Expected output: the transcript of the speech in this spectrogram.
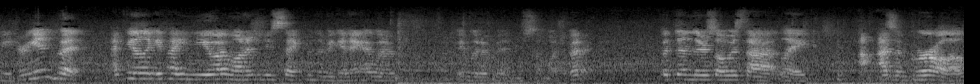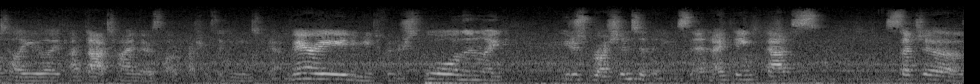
majoring in. But I feel like if I knew I wanted to do psych from the beginning, I would have, it would have been so much better. But then there's always that, like, as a girl, I'll tell you, like, at that time, there was a lot of pressures. Like, you need to get married, you need to finish school, and then, like, you just rush into things. And I think that's such a,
